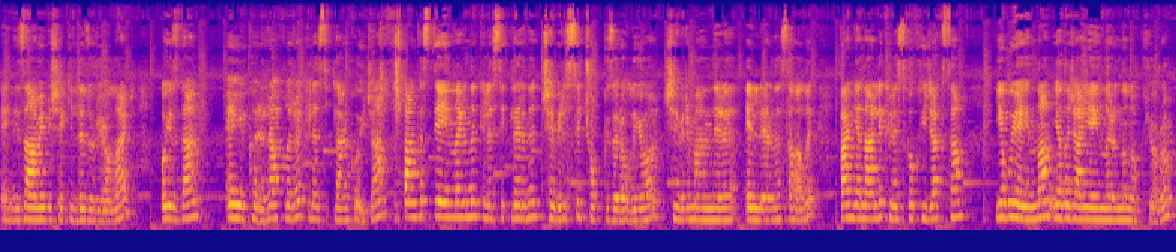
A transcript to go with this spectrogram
e, nizami bir şekilde duruyorlar. O yüzden en yukarı raflara klasikler koyacağım. İş Bankası yayınlarının klasiklerinin çevirisi çok güzel oluyor. Çevirmenlere ellerine sağlık. Ben genelde klasik okuyacaksam ya bu yayından ya da can yayınlarından okuyorum.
